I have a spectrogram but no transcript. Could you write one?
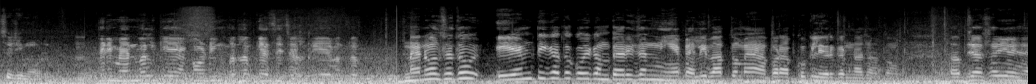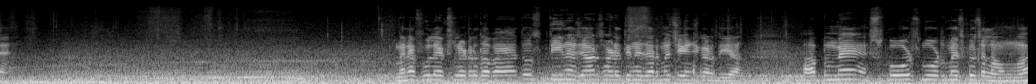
सिटी मोड में। तेरी मैनुअल के अकॉर्डिंग मतलब कैसे चल रही है मतलब? मैनुअल से तो ए का तो कोई कंपैरिजन नहीं है। पहली बात तो मैं यहाँ पर आपको क्लियर करना चाहता हूँ। अब जैसा ये है। मैंने फुल एक्सलेटर दबाया तो तीन हज़ार साढ़े तीन हज़ार में चेंज कर दिया। अब मैं स्पोर्ट्स मोड में इसको चलाऊँगा।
